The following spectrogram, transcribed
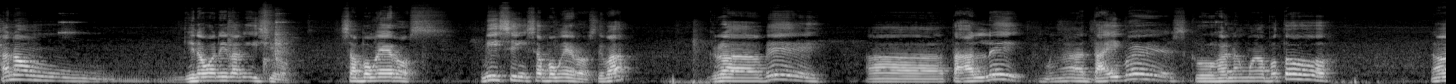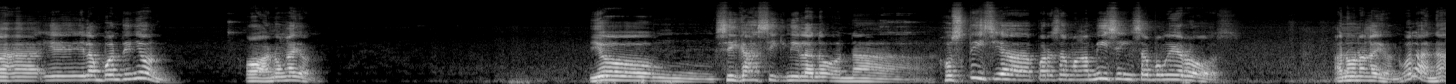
Anong ginawa nilang issue? Sabongeros. Missing sabongeros, di ba? Grabe. Ah, Taal Lake, mga divers, kuha ng mga boto. I- ilang buwan din yun. O, ano ngayon? yung sigasig nila noon na hostisya para sa mga missing sabongeros. Ano na ngayon? Wala na.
